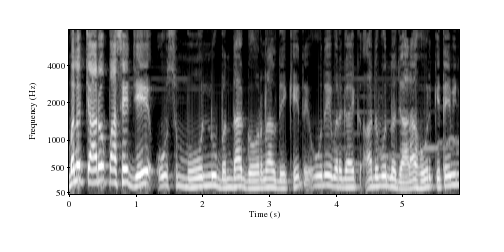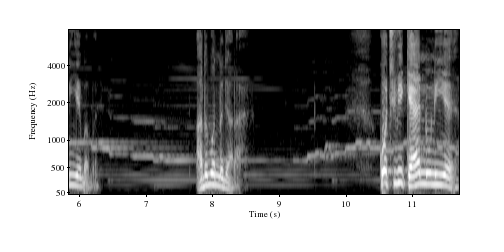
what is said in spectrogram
ਮਤਲਬ ਚਾਰੋਂ ਪਾਸੇ ਜੇ ਉਸ ਮੋਨ ਨੂੰ ਬੰਦਾ ਗੌਰ ਨਾਲ ਦੇਖੇ ਤੇ ਉਹਦੇ ਵਰਗਾ ਇੱਕ ਅਦਭੁਤ ਨਜ਼ਾਰਾ ਹੋਰ ਕਿਤੇ ਵੀ ਨਹੀਂ ਹੈ ਬਾਬਾ ਜੀ। ਅਦਭੁਤ ਨਜ਼ਾਰਾ ਹੈ। ਕੁਝ ਵੀ ਕਹਿਣ ਨੂੰ ਨਹੀਂ ਹੈ।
